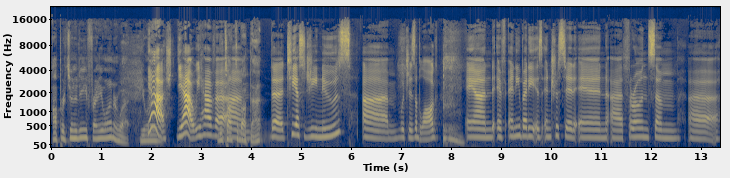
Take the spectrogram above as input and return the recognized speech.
opportunity for anyone or what? Yeah, sh- yeah, we have. Uh, talked about um, that. The TSG News, um, which is a blog, and if anybody is interested in uh, throwing some uh,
